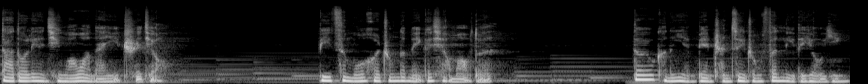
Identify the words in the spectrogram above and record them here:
大多恋情往往难以持久，彼此磨合中的每个小矛盾，都有可能演变成最终分离的诱因。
